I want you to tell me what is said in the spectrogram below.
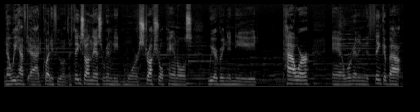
Now we have to add quite a few other things on this. We're going to need more structural panels. We are going to need power, and we're going to need to think about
